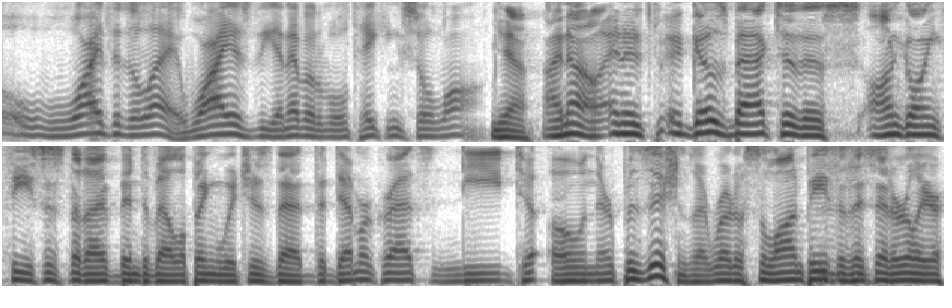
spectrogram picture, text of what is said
Why the delay? Why is the inevitable taking so long? Yeah, I know. And it, it goes back to this ongoing thesis that I've been developing, which is that the Democrats need to own their positions. I wrote a salon piece, as I said earlier.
